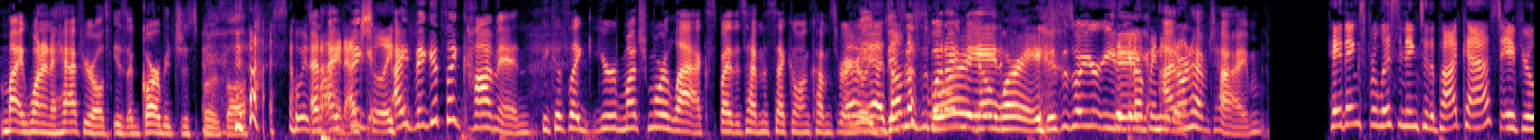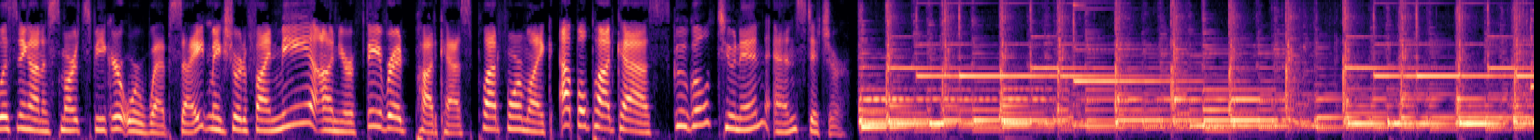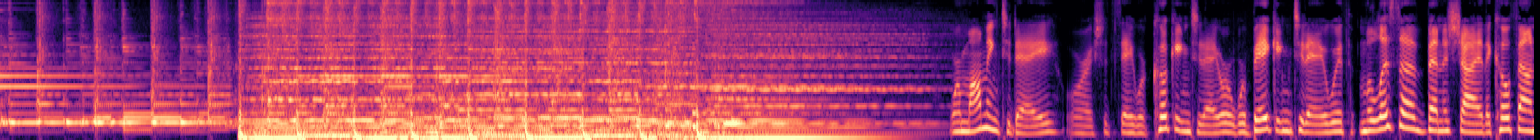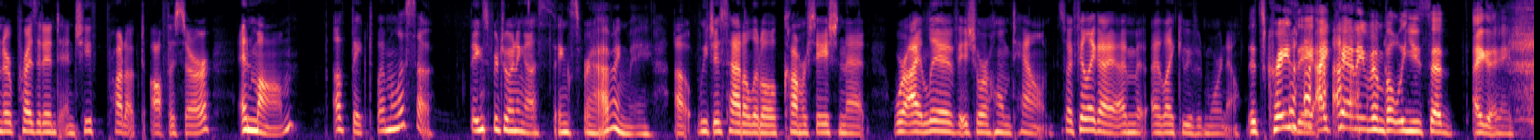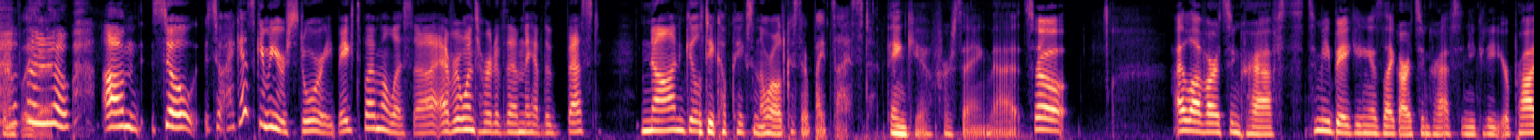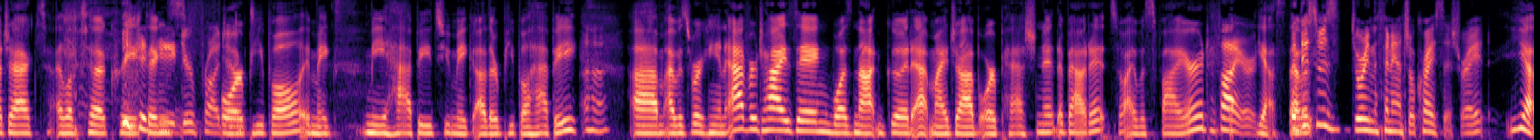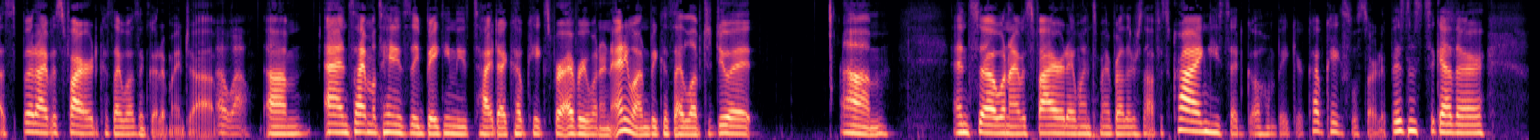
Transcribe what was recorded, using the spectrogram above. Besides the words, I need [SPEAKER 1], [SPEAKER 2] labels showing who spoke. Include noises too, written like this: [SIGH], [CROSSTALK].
[SPEAKER 1] My one and a half year old is a garbage disposal. [LAUGHS]
[SPEAKER 2] so is
[SPEAKER 1] and
[SPEAKER 2] mine,
[SPEAKER 1] I think,
[SPEAKER 2] actually.
[SPEAKER 1] I think it's like common because like you're much more lax by the time the second one comes around.
[SPEAKER 2] Oh,
[SPEAKER 1] you're
[SPEAKER 2] yeah,
[SPEAKER 1] like, this is what I made.
[SPEAKER 2] don't worry.
[SPEAKER 1] This is what you're eating.
[SPEAKER 2] and eat
[SPEAKER 1] I don't
[SPEAKER 2] it.
[SPEAKER 1] have time.
[SPEAKER 2] Hey, thanks for listening to the podcast. If you're listening on a smart speaker or website, make sure to find me on your favorite podcast platform like Apple Podcasts, Google, TuneIn, and Stitcher. We're momming today, or I should say, we're cooking today, or we're baking today with Melissa Ben-Ishay, the co founder, president, and chief product officer and mom of Baked by Melissa. Thanks for joining us.
[SPEAKER 1] Thanks for having me.
[SPEAKER 2] Uh, we just had a little conversation that where I live is your hometown. So I feel like I, I'm, I like you even more now.
[SPEAKER 1] It's crazy. I can't even believe you said. I, I can't believe
[SPEAKER 2] I
[SPEAKER 1] it.
[SPEAKER 2] know. Um, so, so I guess give me your story. Baked by Melissa. Everyone's heard of them. They have the best non-guilty cupcakes in the world because they're bite-sized.
[SPEAKER 1] Thank you for saying that. So, I love arts and crafts. To me, baking is like arts and crafts, and you can eat your project. I love to [LAUGHS] create things for people. It makes me happy to make other people happy.
[SPEAKER 2] Uh-huh.
[SPEAKER 1] Um, I was working in advertising, was not good at my job or passionate about it, so I was fired.
[SPEAKER 2] Fired.
[SPEAKER 1] Yes,
[SPEAKER 2] but this was during the financial crisis, right?
[SPEAKER 1] Yes, but I was fired because I wasn't good at my job.
[SPEAKER 2] Oh wow.
[SPEAKER 1] Um, and simultaneously baking these tie dye cupcakes for everyone and anyone because I love to do it. Um, and so when I was fired, I went to my brother's office crying. He said, Go home, bake your cupcakes. We'll start a business together.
